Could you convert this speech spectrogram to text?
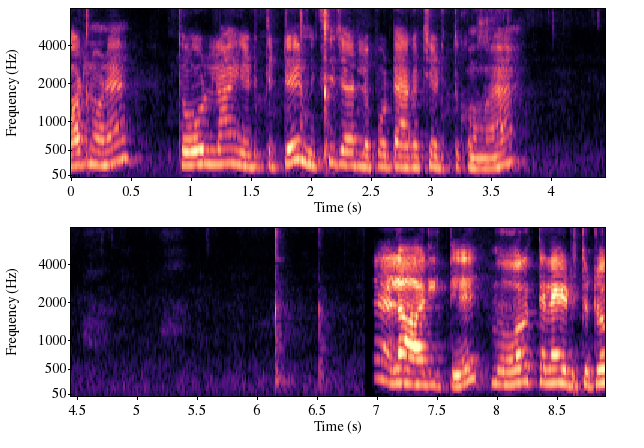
ஆடினோடனே தோல்லாம் எடுத்துட்டு மிக்சி ஜாரில் போட்டு அரைச்சி எடுத்துக்கோங்க. நல்லா ஆடிட்டு இந்த ஓரத்தெல்லாம் எடுத்துட்டு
